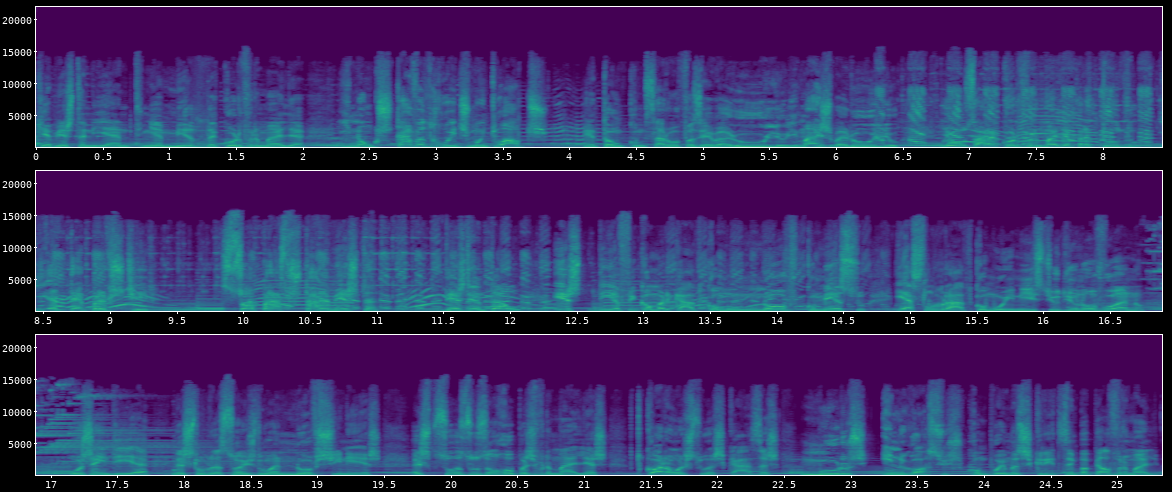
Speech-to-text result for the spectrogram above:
que a besta Nian tinha medo da cor vermelha e não gostava de ruídos muito altos. Então começaram a fazer barulho e mais barulho e a usar a cor vermelha para tudo e até para vestir. Só para assustar a besta. Desde então, este dia ficou marcado como um novo começo e é celebrado como o início de um novo ano. Hoje em dia, nas celebrações do Ano Novo Chinês, as pessoas usam roupas vermelhas, decoram as suas casas, muros e negócios com poemas escritos em papel vermelho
